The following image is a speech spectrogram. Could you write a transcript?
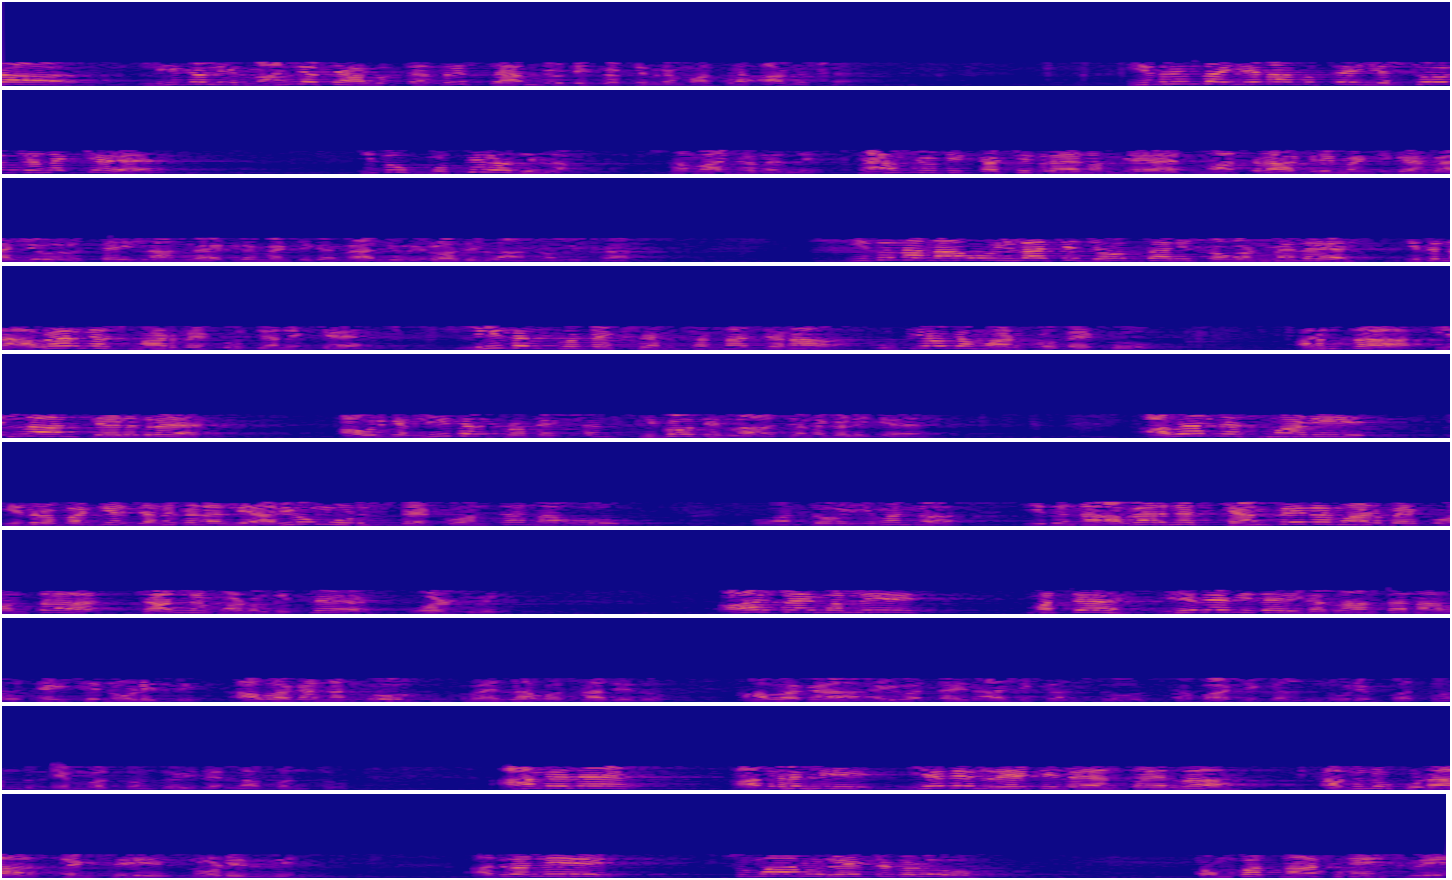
ಲೀಗಲಿ ಮಾನ್ಯತೆ ಆಗುತ್ತೆ ಅಂದ್ರೆ ಸ್ಟ್ಯಾಂಪ್ ಡ್ಯೂಟಿ ಕಟ್ಟಿದ್ರೆ ಮಾತ್ರ ಆಗುತ್ತೆ. ಇದರಿಂದ ಏನಾಗುತ್ತೆ? ಎಷ್ಟೋ ಜನಕ್ಕೆ ಇದು ಗೊತ್ತಿರೋದಿಲ್ಲ. ಸಮಾಜದಲ್ಲಿ. ಸ್ಟಾಂಪ್ ಡ್ಯೂಟಿ ಕಟ್ಟಿದ್ರೆ ನಮ್ಗೆ ಮಾತ್ರ ಅಗ್ರಿಮೆಂಟ್ಗೆ ವ್ಯಾಲ್ಯೂ ಇರುತ್ತೆ ಇಲ್ಲ ಅಂದ್ರೆ ಅಗ್ರಿಮೆಂಟ್ಗೆ ವ್ಯಾಲ್ಯೂ ಇರೋದಿಲ್ಲ ಅನ್ನೋ ವಿಚಾರ. ಇದನ್ನ ನಾವು ಇಲಾಖೆ ಜವಾಬ್ದಾರಿ ತಗೊಂಡ್ಮೇಲೆ ಇದನ್ನ ಅವೇರ್ನೆಸ್ ಮಾಡಬೇಕು ಜನಕ್ಕೆ. ಲೀಗಲ್ ಪ್ರೊಟೆಕ್ಷನ್ಸ್ ಅನ್ನ ಜನ ಉಪಯೋಗ ಮಾಡ್ಕೋಬೇಕು ಅಂತ ಇಲ್ಲ ಅಂತ ಹೇಳಿದ್ರೆ ಅವ್ರಿಗೆ ಲೀಗಲ್ ಪ್ರೊಟೆಕ್ಷನ್ ಸಿಗೋದಿಲ್ಲ ಜನಗಳಿಗೆ. ಅವೇರ್ನೆಸ್ ಮಾಡಿ ಇದರ ಬಗ್ಗೆ ಜನಗಳಲ್ಲಿ ಅರಿವು ಮೂಡಿಸಬೇಕು ಅಂತ ನಾವು ಒಂದು ಇವನ್ ಇದನ್ನ ಅವೇರ್ನೆಸ್ ಕ್ಯಾಂಪೇನ್ ಮಾಡಬೇಕು ಅಂತ ಚಾಲನೆ ಮಾಡೋದಕ್ಕೆ ಹೊರಟ್ವಿ. ಆ ಟೈಮಲ್ಲಿ ಮತ್ತೆ ಏನೇನಿದೆ ಇದೆಲ್ಲ ಅಂತ ನಾವು ತೆಗೆಸಿ ನೋಡಿದ್ವಿ. ಆವಾಗ ನನಗೂ ಎಲ್ಲ ಹೊಸದಿದು. ಆವಾಗ ಐವತ್ತೈದು ಆರ್ಟಿಕಲ್ಸ್ ಸಬ್ ಆರ್ಟಿಕಲ್ಸ್ ನೂರ ಇಪ್ಪತ್ತೊಂದು ಎಂಬತ್ತೊಂದು ಇದೆಲ್ಲ ಬಂತು. ಆಮೇಲೆ ಅದರಲ್ಲಿ ಏನೇನ್ ರೇಟ್ ಇದೆ ಅಂತ ಎಲ್ಲ ಅದನ್ನು ಕೂಡ ತೆಗೆಸಿ ನೋಡಿದ್ವಿ. ಅದರಲ್ಲಿ ಸುಮಾರು ರೇಟ್ಗಳು ತೊಂಬತ್ನಾಲ್ಕನೇ ಇಸ್ವಿ,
